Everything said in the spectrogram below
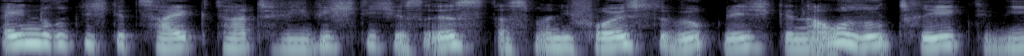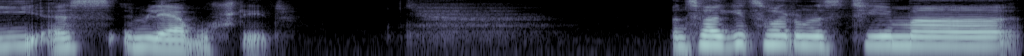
eindrücklich gezeigt hat, wie wichtig es ist, dass man die Fäuste wirklich genauso trägt, wie es im Lehrbuch steht. Und zwar geht es heute um das Thema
